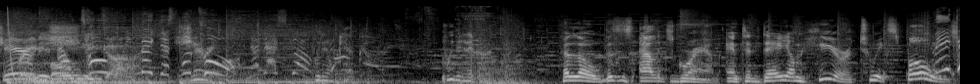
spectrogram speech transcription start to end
Share this shit. Make this Share cool. Now. Put it on Capcom. Put it everywhere. Hello, this is Alex Graham, and today I'm here to expose Mika!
